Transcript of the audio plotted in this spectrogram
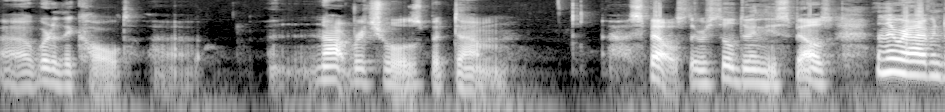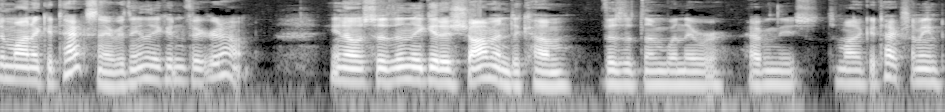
uh, what are they called? Uh, not rituals, but um, spells. They were still doing these spells, and they were having demonic attacks and everything. And they couldn't figure it out. You know, so then they get a shaman to come visit them when they were having these demonic attacks. I mean,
